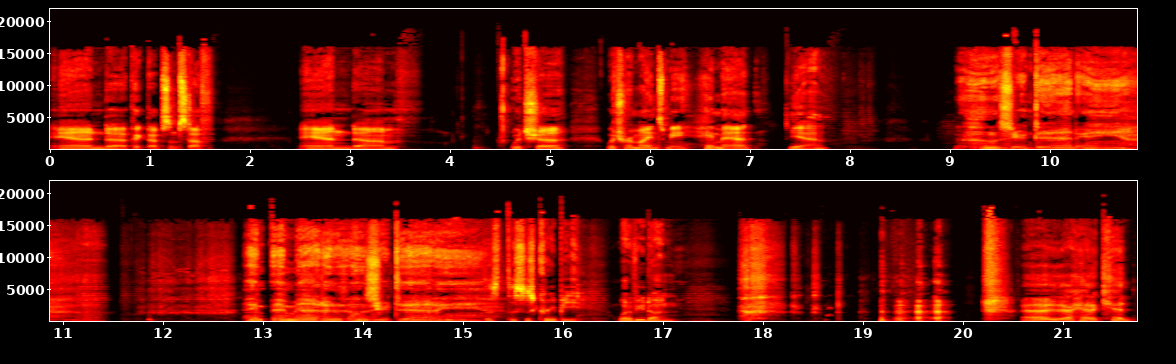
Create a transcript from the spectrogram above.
and uh, picked up some stuff, and um, which uh, which reminds me, hey Matt, yeah who's your daddy? Hey, hey Matt, who's, your daddy? this this is creepy what have you done I had a kid.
